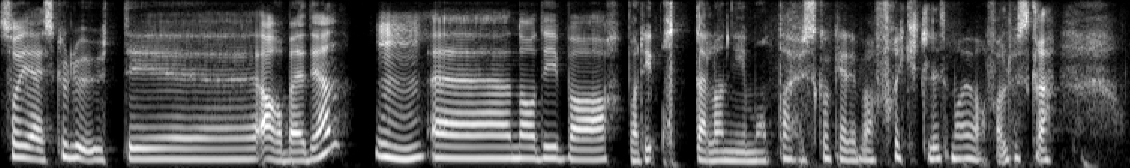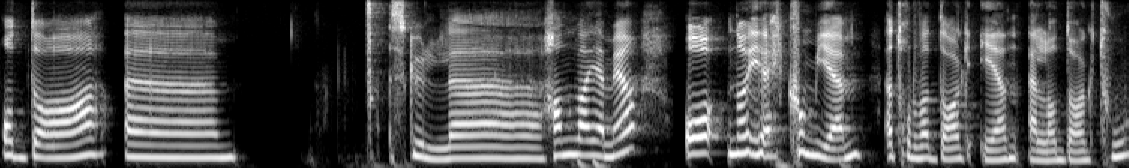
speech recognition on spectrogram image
Så jeg skulle ut i arbeid igjen. Mm. Eh, når de var var de åtte eller ni måneder. Jeg husker ikke, De var fryktelig små, i hvert fall, husker jeg. Og da eh, skulle Han være hjemme, ja. Og når jeg kom hjem, jeg tror det var dag én eller dag to,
